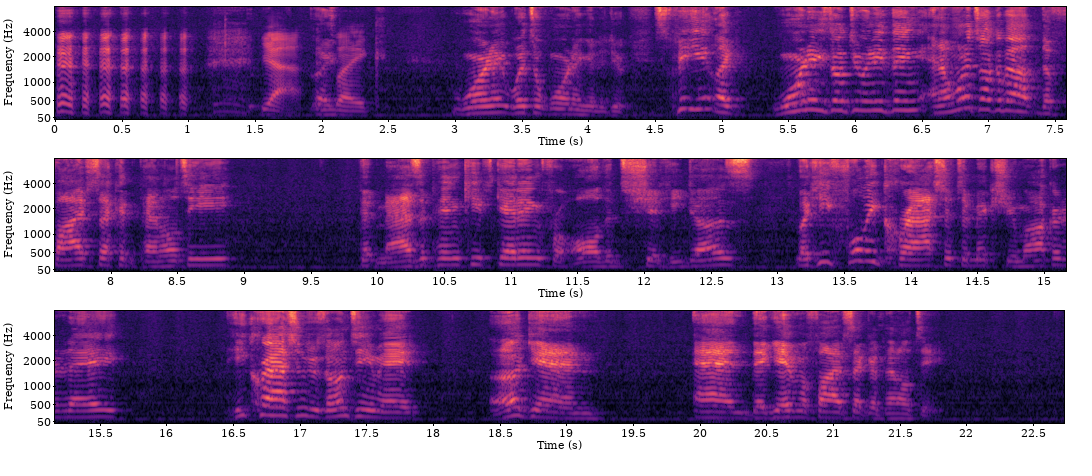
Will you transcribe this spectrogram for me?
yeah, Like- it's like Warning. What's a warning going to do? Speaking like warnings don't do anything, and I want to talk about the five second penalty that Mazepin keeps getting for all the shit he does. Like he fully crashed into Mick Schumacher today. He crashed into his own teammate again, and they gave him a five second penalty.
